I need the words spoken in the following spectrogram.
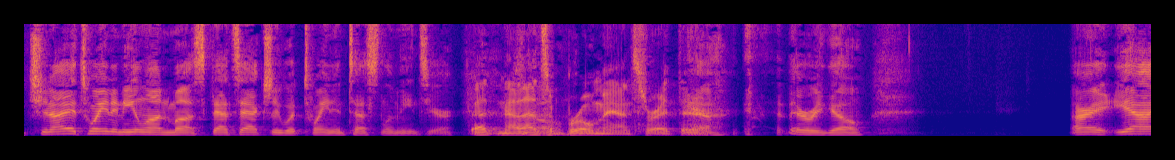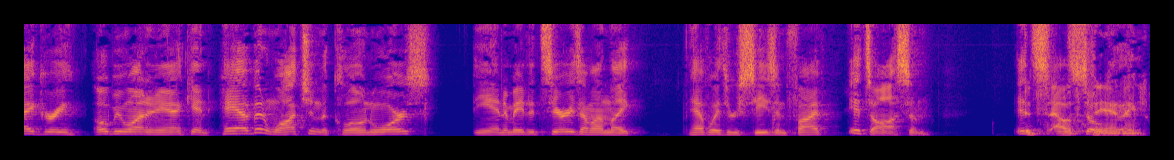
Shania Twain and Elon Musk. That's actually what Twain and Tesla means here. That, now that's So- a bromance right there. Yeah. there we go. All right. Yeah, I agree. Obi Wan and Anakin. Hey, I've been watching the Clone Wars, the animated series. I'm on like halfway through season five. It's awesome. It's so outstanding. good.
